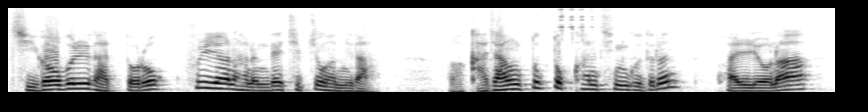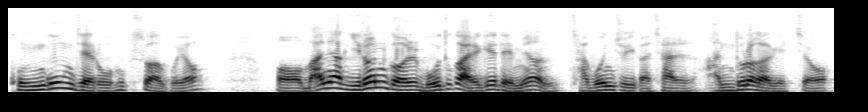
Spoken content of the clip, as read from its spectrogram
직업을 갖도록 훈련하는 데 집중합니다. 어, 가장 똑똑한 친구들은 관료나 공공재로 흡수하고요. 어, 만약 이런 걸 모두가 알게 되면 자본주의가 잘 안 돌아가겠죠.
